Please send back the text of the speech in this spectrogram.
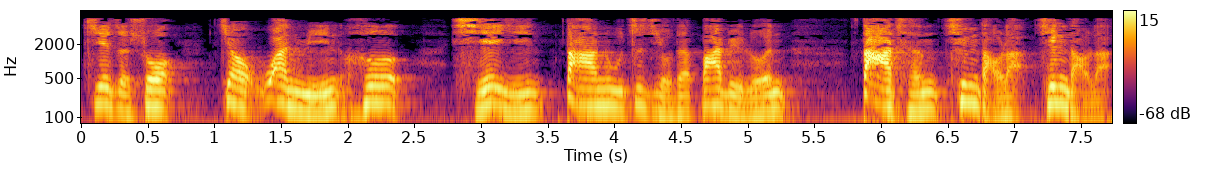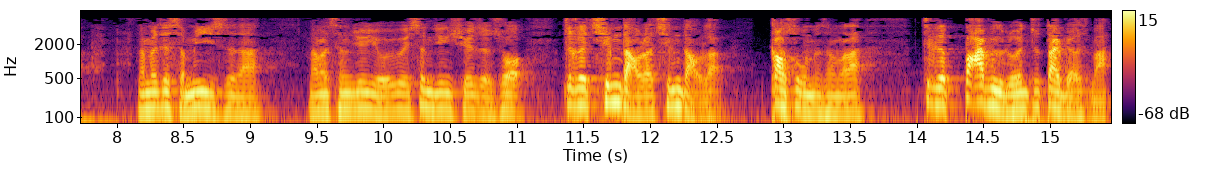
接着说，叫万民喝邪淫大怒之酒的巴比伦大臣倾倒了，倾倒了。那么这什么意思呢？那么曾经有一位圣经学者说，这个倾倒了，倾倒了，告诉我们什么呢？这个巴比伦就代表什么？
